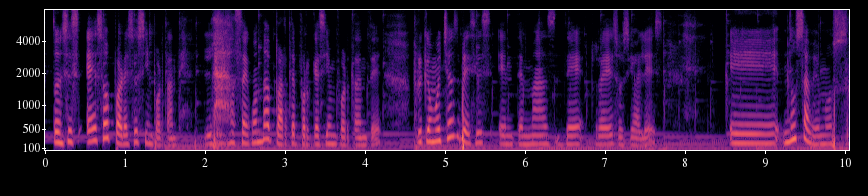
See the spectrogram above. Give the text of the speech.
Entonces eso por eso es importante. La segunda parte, porque es importante? Porque muchas veces en temas de redes sociales, eh, no sabemos,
